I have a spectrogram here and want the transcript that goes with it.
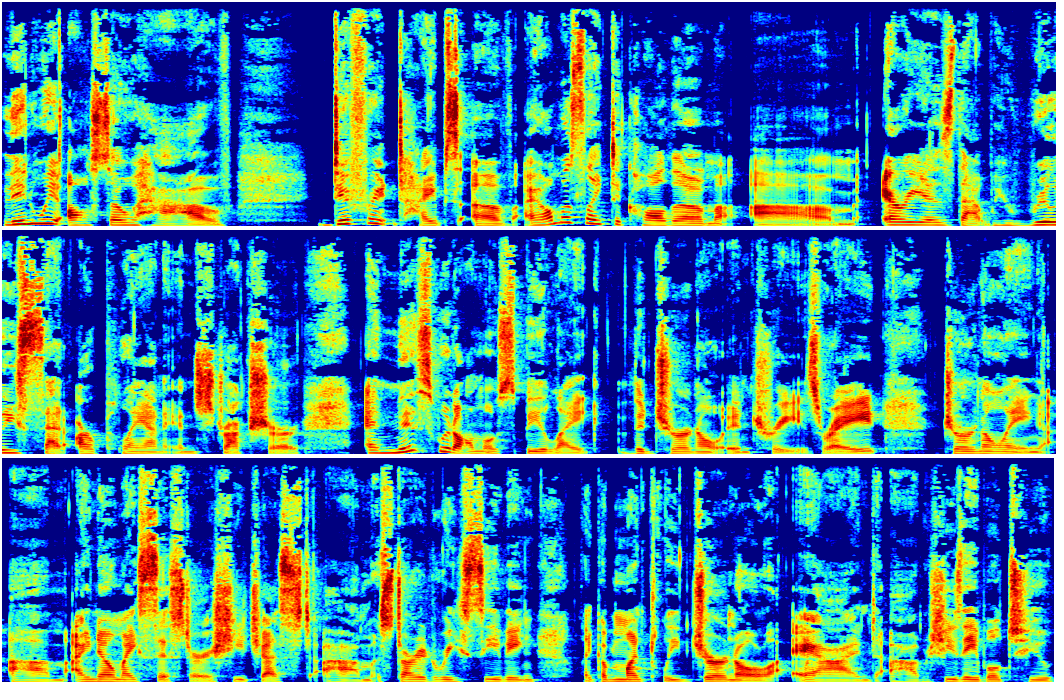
Then we also have different types of, I almost like to call them um, areas that we really set our plan and structure. And this would almost be like the journal entries, right? Journaling. Um, I know my sister, she just um, started receiving like a monthly journal, and um, she's able to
